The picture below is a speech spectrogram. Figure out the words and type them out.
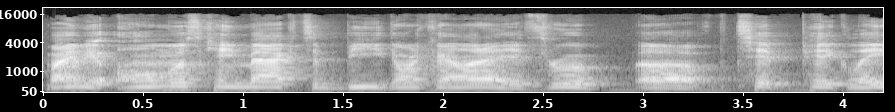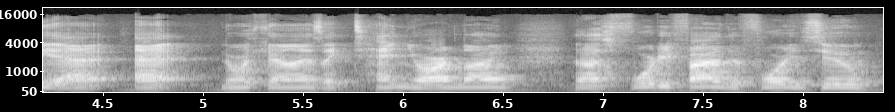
Miami almost came back to beat North Carolina. They threw a tip pick late at, at North Carolina's like 10-yard line. That was 45 to 42.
